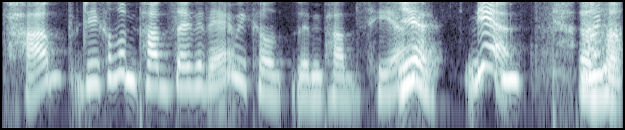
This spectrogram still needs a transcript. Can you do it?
pub do you call them pubs over there we call them pubs here Yes. yeah. We went Uh-huh.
